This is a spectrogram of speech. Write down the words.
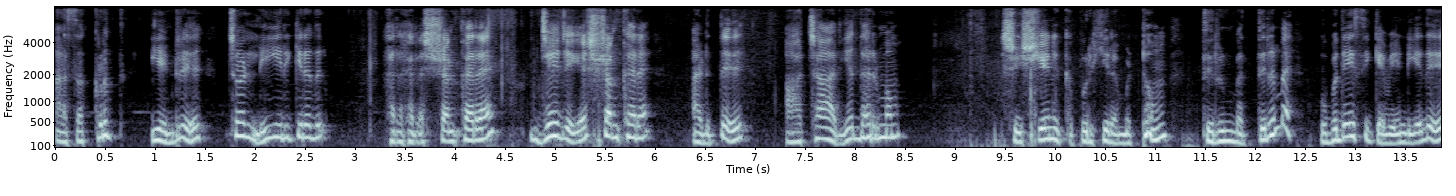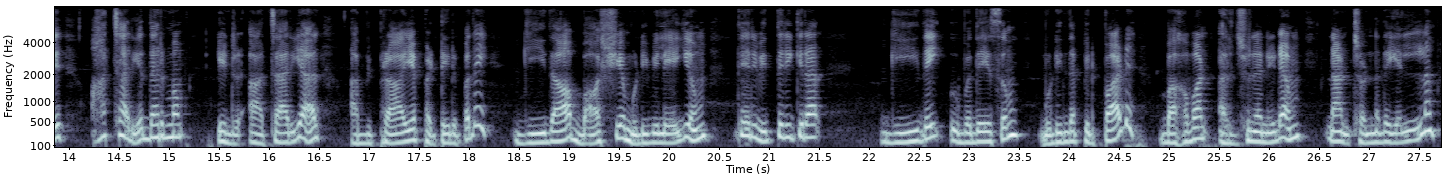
அசக்ருத் என்று சொல்லி இருக்கிறது ஹரஹர சங்கர ஜெய ஜெய சங்கர. அடுத்து ஆச்சாரிய தர்மம். சிஷ்யனுக்கு புரிகிற மட்டும் திரும்ப திரும்ப உபதேசிக்க வேண்டியது ஆச்சாரிய தர்மம் என்று ஆச்சாரியால் அபிப்பிராயப்பட்டிருப்பதை கீதா பாஷ்ய முடிவிலேயும் தெரிவித்திருக்கிறார். கீதை உபதேசம் முடிந்த பிற்பாடு பகவான் அர்ஜுனனிடம் நான் சொன்னதையெல்லாம்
